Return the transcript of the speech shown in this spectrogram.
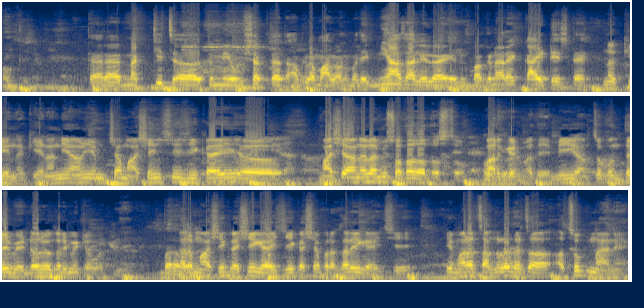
ओके. तर नक्कीच तुम्ही येऊ शकतात आपल्या मालवणमध्ये. मी आज आलेलो आहे. बघणार आहे काय टेस्ट आहे. नक्की नक्की. आणि आम्ही आमच्या माशांची जी काही मासे आणायला मी स्वतः जात असतो मार्केटमध्ये. मी आमचं कोणतंही वेंडर वगैरे मी ठेवत नाही. बरोबर. कारण मासे कसे घ्यायचे कशा प्रकारे घ्यायचे हे मला चांगलं त्याचं अचूक ज्ञान आहे.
